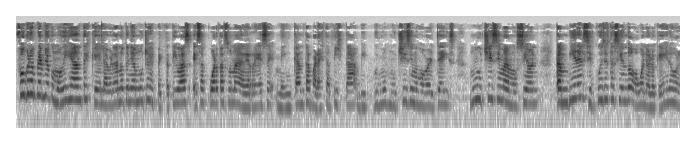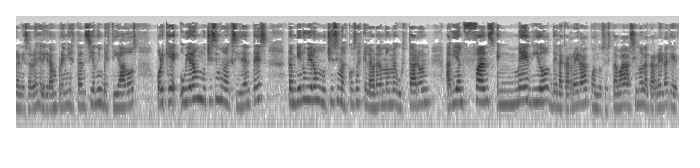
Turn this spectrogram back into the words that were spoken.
Fue un gran premio, como dije antes, que la verdad no tenía muchas expectativas. Esa cuarta zona de DRS me encanta para esta pista. Vimos muchísimos overtakes, muchísima emoción. También el circuito está siendo, o bueno, lo que es los organizadores del Gran Premio están siendo investigados porque hubieron muchísimos accidentes. También hubieron muchísimas cosas que la verdad no me gustaron. Habían fans en medio de la carrera cuando se estaba haciendo la carrera que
